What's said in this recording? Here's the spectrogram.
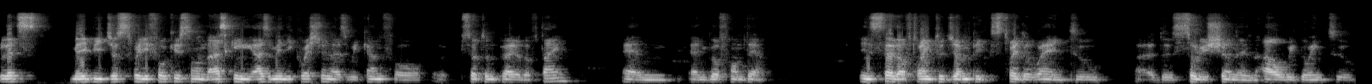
let's maybe just really focus on asking as many questions as we can for a certain period of time, and and go from there, instead of trying to jump straight away into uh, the solution and how we're going to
